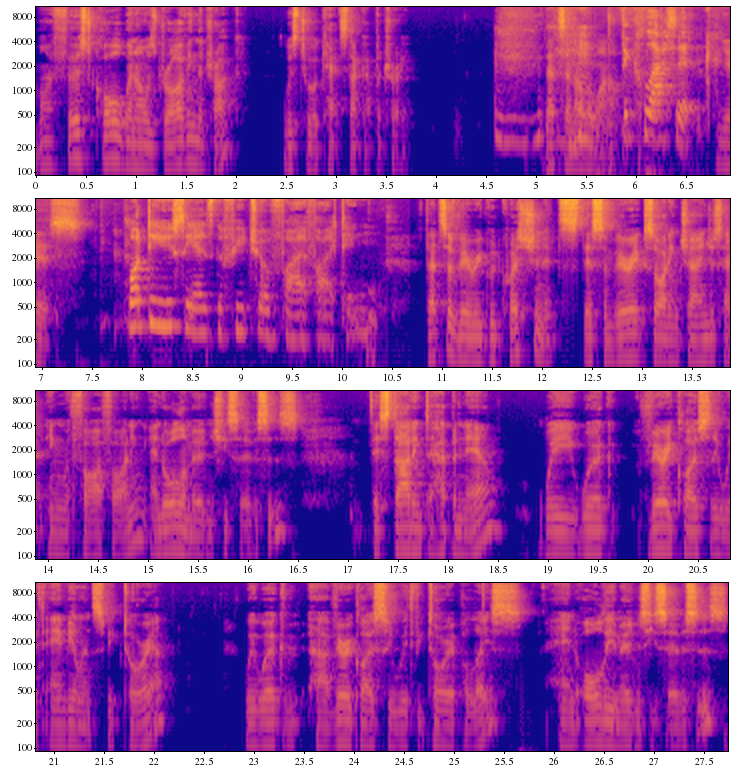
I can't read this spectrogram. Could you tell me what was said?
My first call when I was driving the truck was to a cat stuck up a tree. That's another one. The classic. Yes. What do you see as the future of firefighting? That's a very good question. It's there's some very exciting changes happening with firefighting and all emergency services. They're starting to happen now. We work very closely with Ambulance Victoria. We work uh, very closely with Victoria Police and all the emergency services.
